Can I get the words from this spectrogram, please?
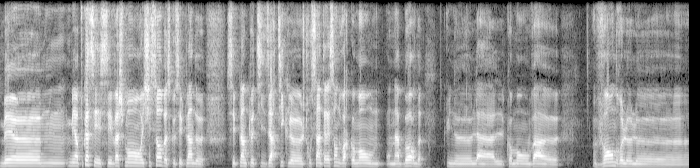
Mais euh, mais en tout cas c'est vachement enrichissant parce que c'est plein de c'est plein de petits articles. Je trouve ça intéressant de voir comment on, on aborde une la comment on va vendre le, le...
